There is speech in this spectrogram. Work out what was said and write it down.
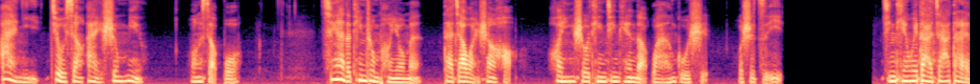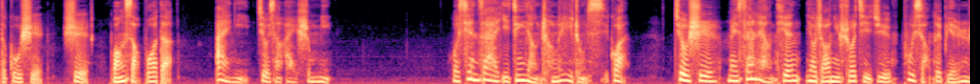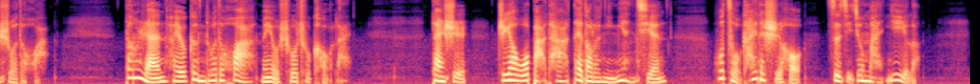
爱你就像爱生命，王小波。亲爱的听众朋友们，大家晚上好，欢迎收听今天的晚安故事，我是子毅。今天为大家带来的故事是王小波的《爱你就像爱生命》。我现在已经养成了一种习惯，就是每三两天要找你说几句不想对别人说的话。当然还有更多的话没有说出口来，但是只要我把它带到了你面前，我走开的时候自己就满意了，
